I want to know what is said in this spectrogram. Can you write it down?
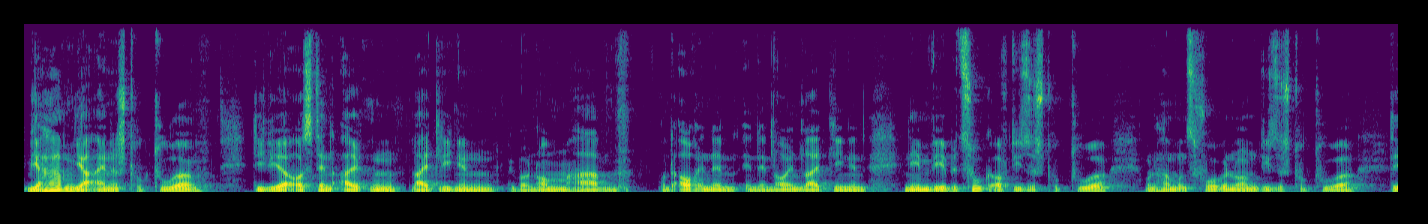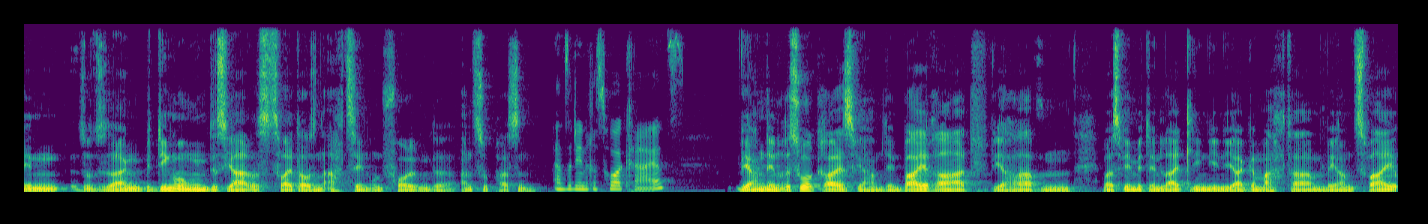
Wir haben ja eine Struktur, die wir aus den alten Leitlinien übernommen haben. Und auch in den, in den neuen Leitlinien nehmen wir Bezug auf diese Struktur und haben uns vorgenommen, diese Struktur den sozusagen Bedingungen des Jahres 2018 und folgende anzupassen. Also den Ressortkreis? Wir haben den Ressortkreis, wir haben den Beirat, wir haben, was wir mit den Leitlinien ja gemacht haben, wir haben zwei,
